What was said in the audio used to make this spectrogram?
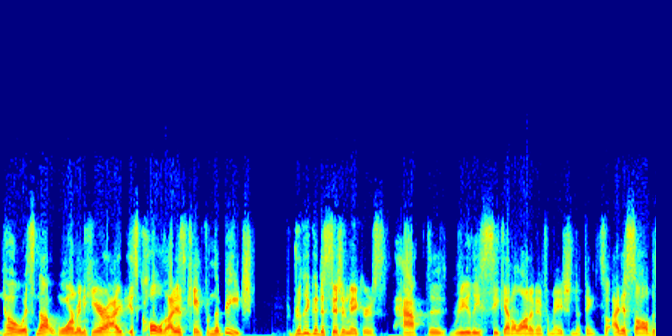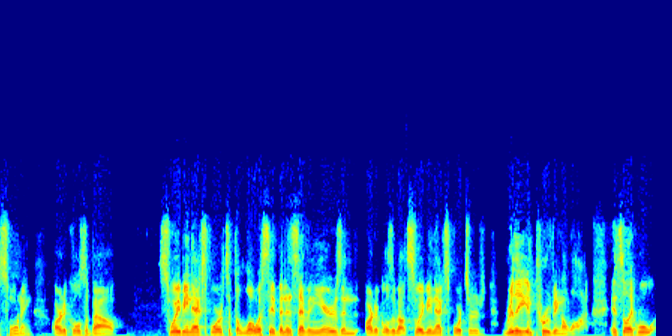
"No, it's not warm in here. I, it's cold. I just came from the beach." Really good decision makers have to really seek out a lot of information to think. So I just saw this morning articles about soybean exports at the lowest they've been in seven years, and articles about soybean exports are really improving a lot. And so, like, well,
